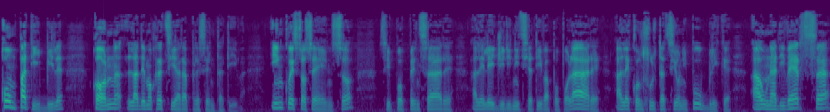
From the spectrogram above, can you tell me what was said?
compatibile con la democrazia rappresentativa. In questo senso si può pensare alle leggi di iniziativa popolare, alle consultazioni pubbliche, a una diversa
